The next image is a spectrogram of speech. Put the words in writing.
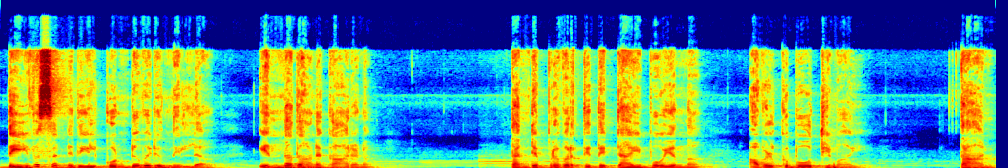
ദൈവസന്നിധിയിൽ കൊണ്ടുവരുന്നില്ല എന്നതാണ് കാരണം. തന്റെ പ്രവൃത്തി തെറ്റായിപ്പോയെന്ന് അവൾക്ക് ബോധ്യമായി. താൻ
